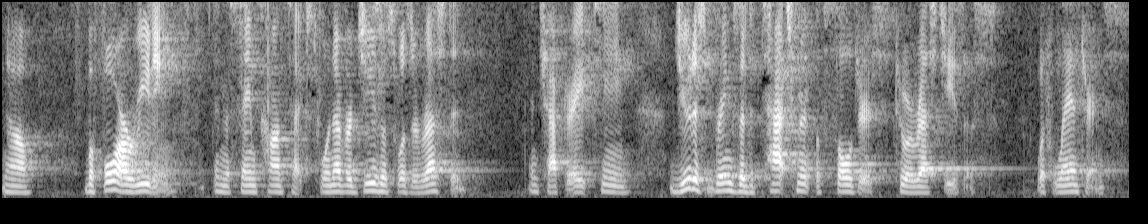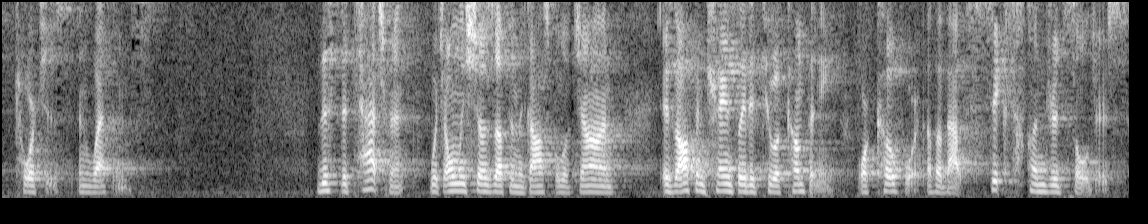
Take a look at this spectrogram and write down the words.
Now, before our reading, in the same context, whenever Jesus was arrested in chapter 18, Judas brings a detachment of soldiers to arrest Jesus with lanterns, torches, and weapons. This detachment, which only shows up in the Gospel of John, is often translated to a company or cohort of about 600 soldiers.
